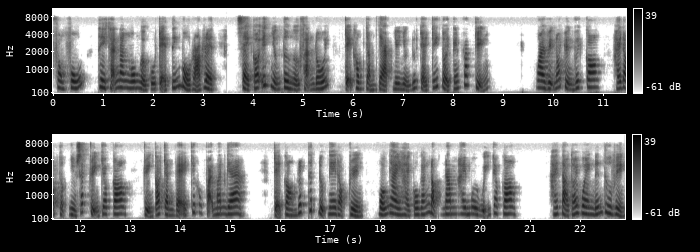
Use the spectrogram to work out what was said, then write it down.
phong phú, thì khả năng ngôn ngữ của trẻ tiến bộ rõ rệt, sẽ có ít những từ ngữ phản đối, trẻ không chậm chạp như những đứa trẻ trí tuệ kém phát triển. Ngoài việc nói chuyện với con, hãy đọc thật nhiều sách truyện cho con, truyện có tranh vẽ chứ không phải manga. Trẻ con rất thích được nghe đọc truyện, mỗi ngày hãy cố gắng đọc 5 hay 10 quyển cho con. Hãy tạo thói quen đến thư viện,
